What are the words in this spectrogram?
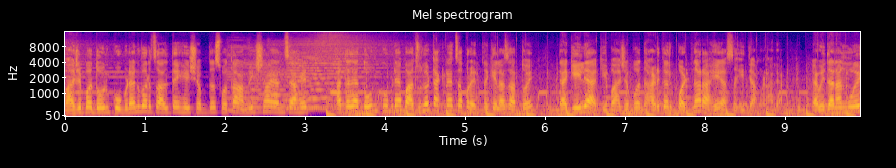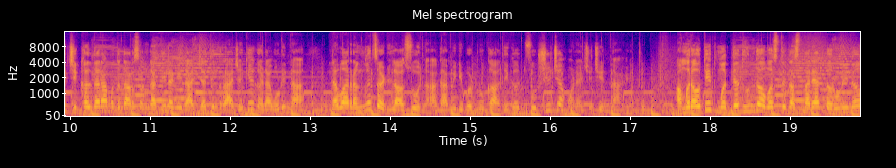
भाजप दोन कोंबड्यांवर चालते हे शब्द स्वतः अमित शहा यांचे आहेत. आता त्या दोन कोंबड्या बाजूला टाकण्याचा प्रयत्न केला जातोय. त्या गेल्या की भाजप धाडकन पडणार आहे असंही त्या म्हणाल्या. या विधानांमुळे चिखलदरा मतदारसंघातील आणि राज्यातील राजकीय घडामोडींना नवा रंग चढला असून आगामी निवडणुका अधिकच चुरशीच्या होण्याची चिन्ह आहेत. अमरावतीत मद्यधुंद अवस्थेत असणाऱ्या तरुणीनं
